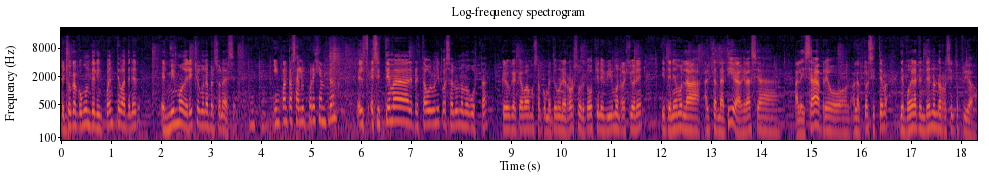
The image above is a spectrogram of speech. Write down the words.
Me choca como un delincuente va a tener el mismo derecho que una persona decente. ¿Y en cuanto a salud, por ejemplo? El, el, sistema de prestador único de salud no me gusta. Creo que acá vamos a cometer un error, sobre todo quienes vivimos en regiones y tenemos la alternativa, gracias a la ISAPRE o al actual sistema, de poder atendernos en los recintos privados.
